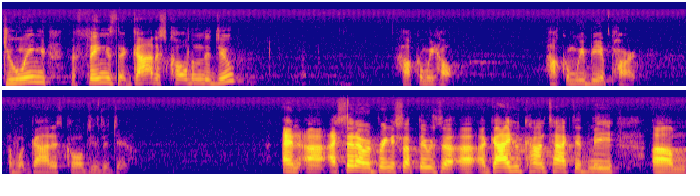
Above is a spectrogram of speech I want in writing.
doing the things that God has called them to do, how can we help? How can we be a part of what God has called you to do? And uh, I said I would bring this up. There was a, a guy who contacted me um,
